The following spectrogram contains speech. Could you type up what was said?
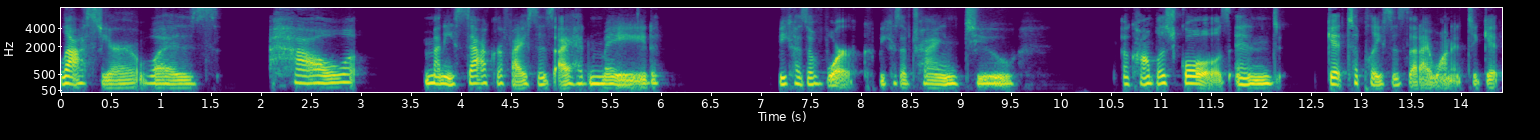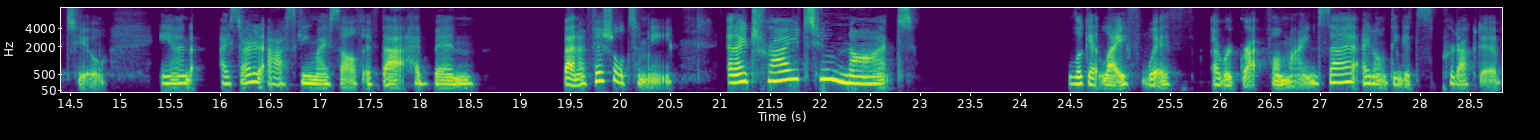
last year was how many sacrifices I had made because of work, because of trying to accomplish goals and get to places that I wanted to get to. And I started asking myself if that had been beneficial to me. And I try to not look at life with a regretful mindset. I don't think it's productive.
